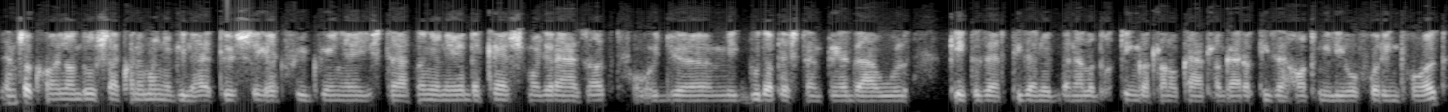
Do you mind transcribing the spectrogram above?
Nem csak hajlandóság, hanem anyagi lehetőségek függvénye is, tehát nagyon érdekes magyarázat, hogy míg Budapesten például 2015-ben eladott ingatlanok átlagára 16 millió forint volt,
